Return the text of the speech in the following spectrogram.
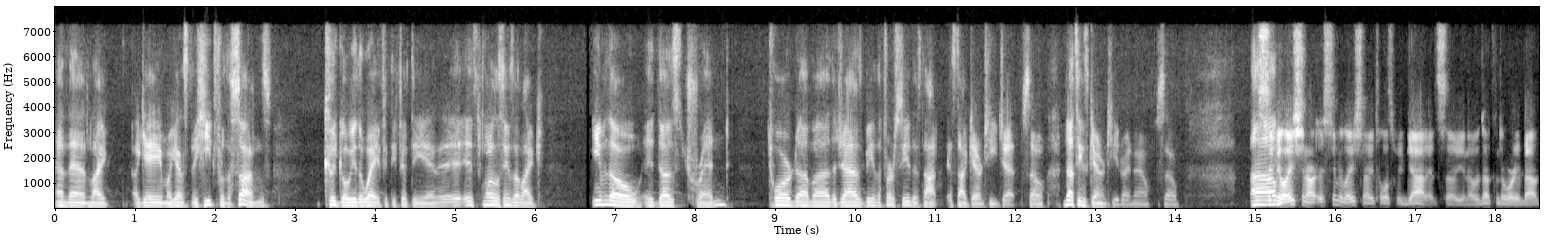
and then like a game against the Heat for the Suns could go either way, 50-50, and it, it's one of those things that like even though it does trend toward um, uh, the Jazz being the first seed, it's not it's not guaranteed yet. So nothing's guaranteed right now. So the um, simulation, the simulation already told us we got it, so you know, nothing to worry about.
